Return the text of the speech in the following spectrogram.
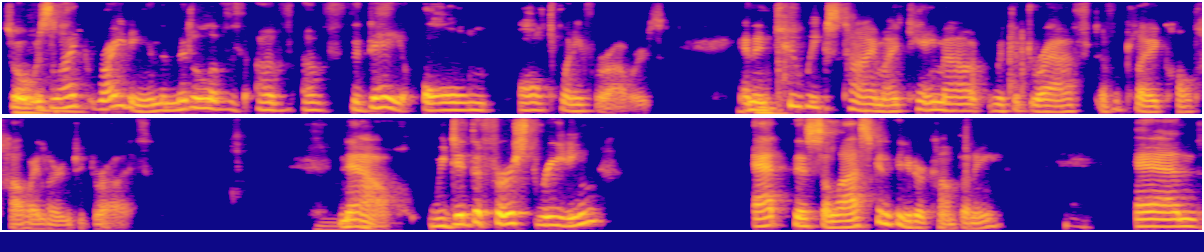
So it was like writing in the middle of, of, of the day all, all 24 hours. And in mm-hmm. two weeks' time, I came out with a draft of a play called How I Learned to Drive. Mm-hmm. Now, we did the first reading at this Alaskan theater company. And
